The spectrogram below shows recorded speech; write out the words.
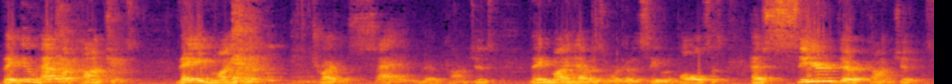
They do have a conscience. They might have tried to sag their conscience. They might have, as we're going to see what Paul says, has seared their conscience.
